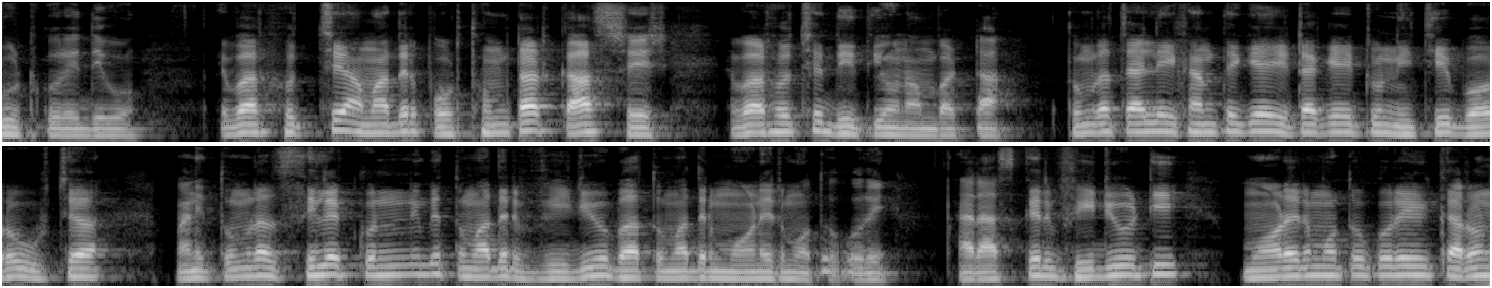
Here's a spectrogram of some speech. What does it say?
গুড করে দিব। এবার হচ্ছে আমাদের প্রথমটার কাজ শেষ। এবার হচ্ছে দ্বিতীয় নাম্বারটা। তোমরা চাইলে এখান থেকে এটাকে একটু নিচে বড়, উঁচা মানে তোমরা সিলেক্ট করে নিবে তোমাদের ভিডিও বা তোমাদের মনের মতো করে। আর আজকের ভিডিওটি মনের মতো করে কারণ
